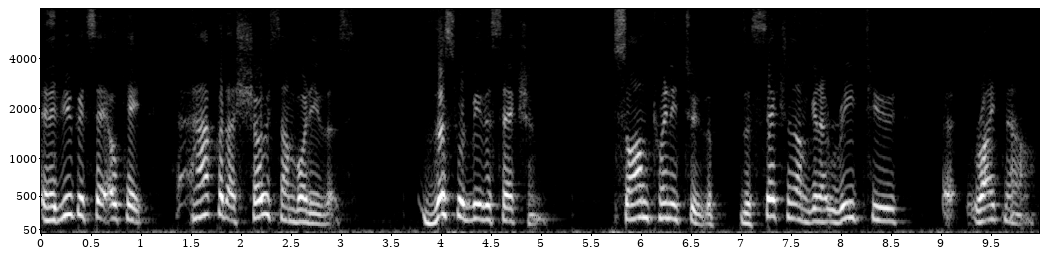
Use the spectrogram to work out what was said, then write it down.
and if you could say, okay, how could I show somebody this? This would be the section. Psalm 22, the, the section I'm going to read to you uh, right now.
